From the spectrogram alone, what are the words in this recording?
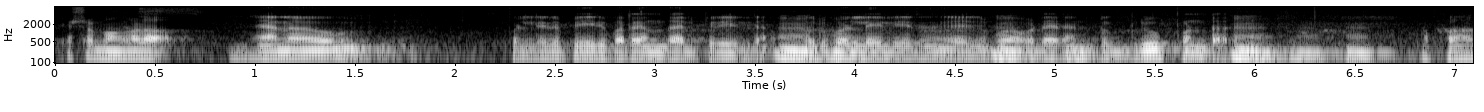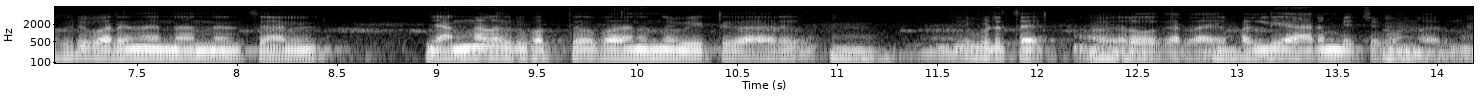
വിഷമങ്ങളോ? ഞാൻ പള്ളിയുടെ പേര് പറയാൻ താല്പര്യമില്ല. ഒരു പള്ളിയിൽ ഇരുന്ന് കഴിഞ്ഞപ്പോൾ അവിടെ രണ്ട് ഗ്രൂപ്പ് ഉണ്ടായിരുന്നു. അപ്പോൾ അവർ പറയുന്നത് എന്താണെന്ന് വെച്ചാൽ ഞങ്ങളൊരു പത്ത് പതിനൊന്ന് വീട്ടുകാർ ഇവിടുത്തെ ഇളവക്കാരായ പള്ളി ആരംഭിച്ചുകൊണ്ടായിരുന്നു.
